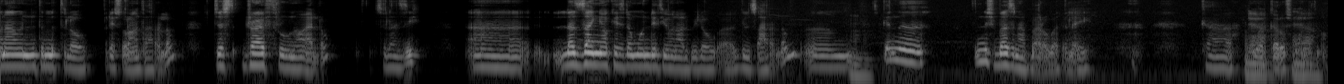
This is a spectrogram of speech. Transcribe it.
ምናምን የምትለው ሬስቶራንት አይደለም። just drive through ነው ያለው። ስለዚህ ለዛኛው case ደግሞ እንዴት ይሆናል ቢለው ግልጽ አይደለም። ግን ትንሽ buzz ነበረው በተለይ ከ worker ኦች ማለት ነው።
